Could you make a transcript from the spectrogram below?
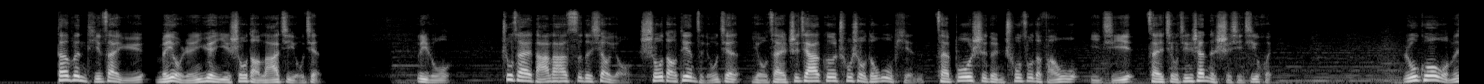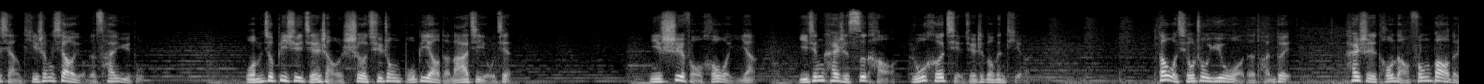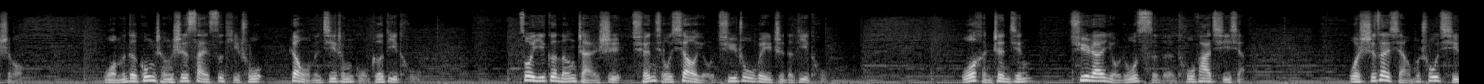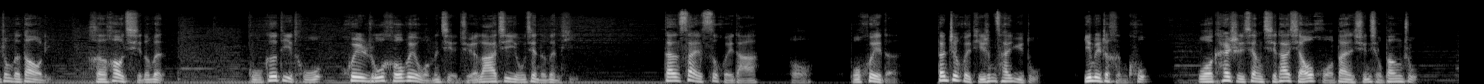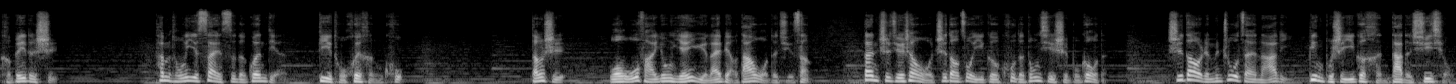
但问题在于没有人愿意收到垃圾邮件。例如。住在达拉斯的校友收到电子邮件，有在芝加哥出售的物品，在波士顿出租的房屋，以及在旧金山的实习机会。如果我们想提升校友的参与度，我们就必须减少社区中不必要的垃圾邮件。你是否和我一样，已经开始思考如何解决这个问题了？当我求助于我的团队，开始头脑风暴的时候，我们的工程师赛斯提出，让我们集成谷歌地图。做一个能展示全球校友居住位置的地图，我很震惊，居然有如此的突发奇想。我实在想不出其中的道理，很好奇的问：谷歌地图会如何为我们解决垃圾邮件的问题？但赛斯回答：哦，不会的，但这会提升参与度，因为这很酷。我开始向其他小伙伴寻求帮助，可悲的是，他们同意赛斯的观点，地图会很酷。当时。我无法用言语来表达我的沮丧，但直觉上我知道做一个酷的东西是不够的。知道人们住在哪里并不是一个很大的需求。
